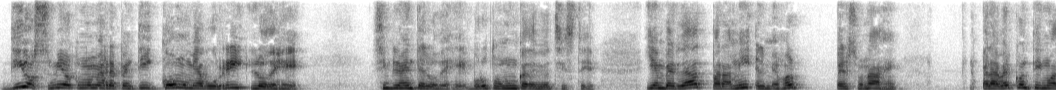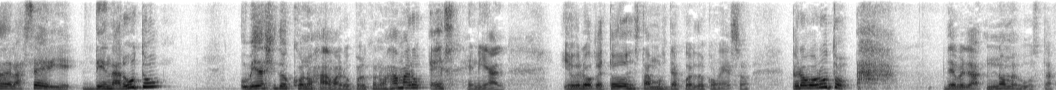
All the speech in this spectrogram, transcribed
Dios mío, cómo me arrepentí, cómo me aburrí, lo dejé. Simplemente lo dejé. Boruto nunca debió existir. Y en verdad, para mí, el mejor personaje para haber continuado la serie de Naruto hubiera sido Konohamaru. Porque Konohamaru es genial. Yo creo que todos estamos de acuerdo con eso. Pero Boruto, ah, de verdad, no me gusta.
